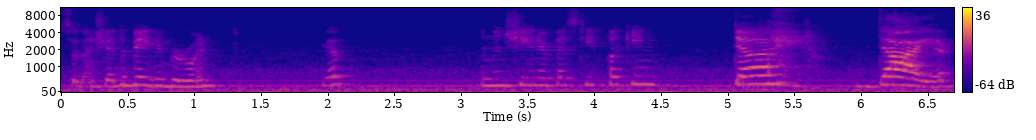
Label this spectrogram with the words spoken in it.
So then she had the baby brewing. Yep. And then she and her bestie fucking died. Died.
